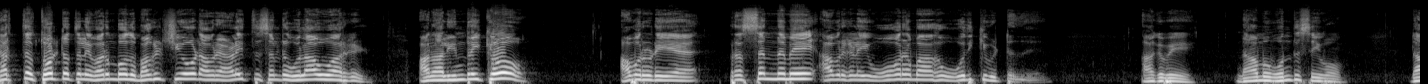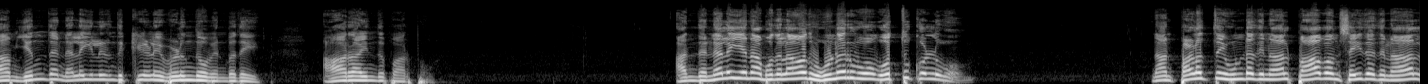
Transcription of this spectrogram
கர்த்த தோட்டத்தில் வரும்போது மகிழ்ச்சியோடு அவரை அழைத்து சென்று உலாவுவார்கள். ஆனால் இன்றைக்கோ அவருடைய பிரசன்னமே அவர்களை ஓரமாக ஒதுக்கிவிட்டது. ஆகவே நாமும் ஒன்று செய்வோம். நாம் எந்த நிலையிலிருந்து கீழே விழுந்தோம் என்பதை ஆராய்ந்து பார்ப்போம். அந்த நிலையை நாம் முதலாவது உணர்வோம் ஒத்துக்கொள்ளுவோம் நான் பழத்தை உண்டதினால் பாவம் செய்ததினால்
